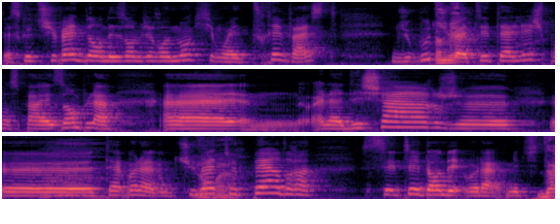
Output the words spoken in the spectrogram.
Parce que tu vas être dans des environnements qui vont être très vastes. Du coup, tu Ah, mais- vas t'étaler, je pense par exemple à, à, à la décharge. euh, euh, t'as- voilà, donc tu vas te perdre. C'était dans des. Voilà, mais tu non,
